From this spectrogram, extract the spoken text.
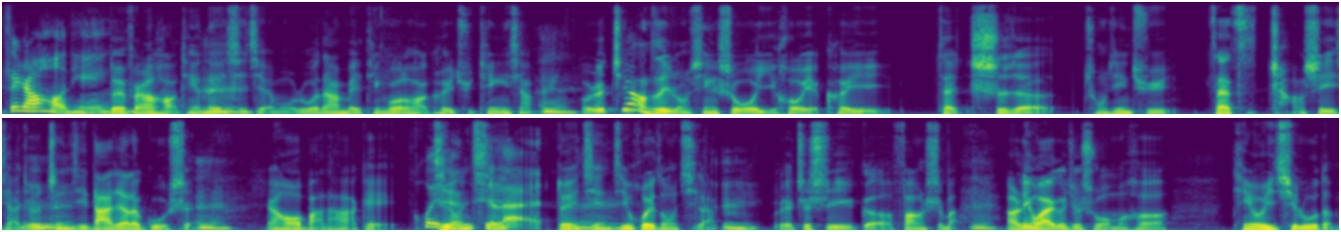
非常好听。对，非常好听的一期嗯。节目。如果大家没听过的话，可以去听一下。嗯。我觉得这样子一种形式，我以后也可以再试着重新去再次尝试一下，就是征集大家的故事，嗯，然后把它给汇总剪起来，对剪辑嗯汇总起来。嗯。我觉得这是一个方式吧。嗯，然后另外一个就是我们和听友一起录的嘛，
